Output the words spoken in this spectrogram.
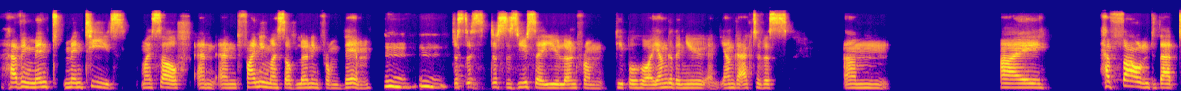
having ment- mentees myself and and finding myself learning from them mm, mm. just as just as you say you learn from people who are younger than you and younger activists um i have found that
